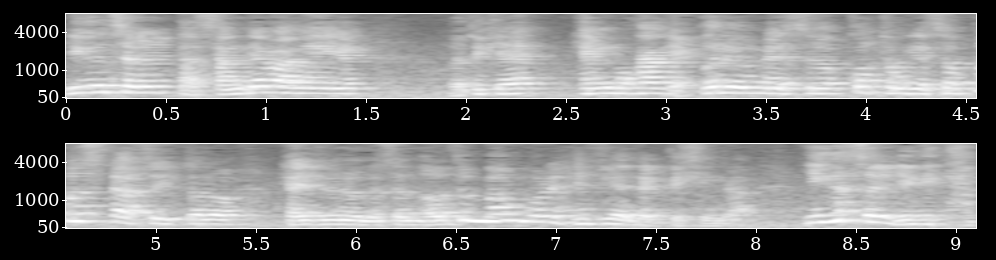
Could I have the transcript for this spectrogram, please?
이것을 다 상대방에게 어떻게 행복하게 어려움에서 고통에서 벗어날 수 있도록 해주는 것은 어떤 방법으로 해줘야 될 것인가? 이것을 여기 다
